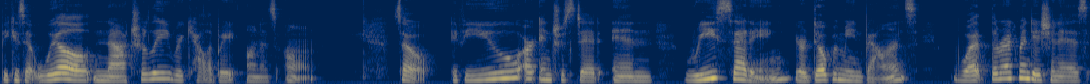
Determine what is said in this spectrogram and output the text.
because it will naturally recalibrate on its own. So, if you are interested in resetting your dopamine balance, what the recommendation is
